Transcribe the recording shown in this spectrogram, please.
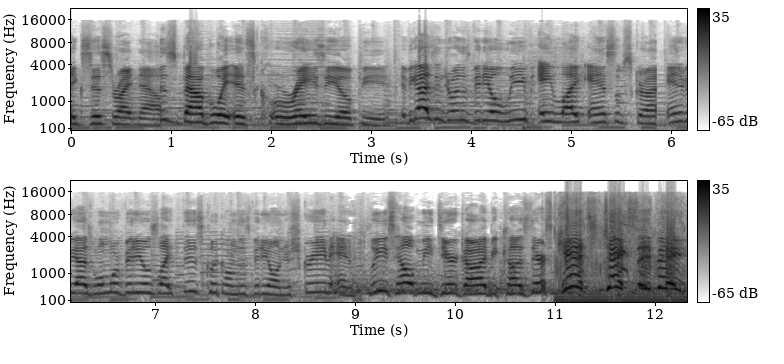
exists right now. This bad boy is crazy OP. If you guys enjoyed this video, leave a like and subscribe. And if you guys want more videos like this, click on this video on your screen. And please help me, dear God, because there's kids chasing me!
